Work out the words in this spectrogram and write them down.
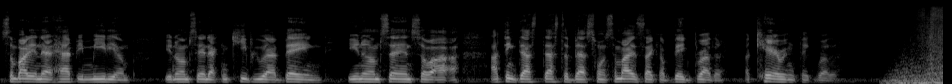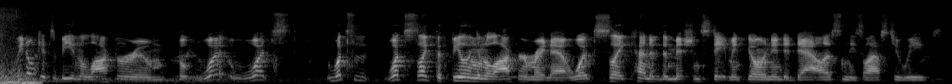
somebody in that happy medium. You know what I'm saying? That can keep you at bay. And, You know what I'm saying? So I I think that's that's the best one. Somebody's like a big brother, a caring big brother we don't get to be in the locker room, but what what's what's what's like the feeling in the locker room right now? What's like kind of the mission statement going into Dallas in these last two weeks?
